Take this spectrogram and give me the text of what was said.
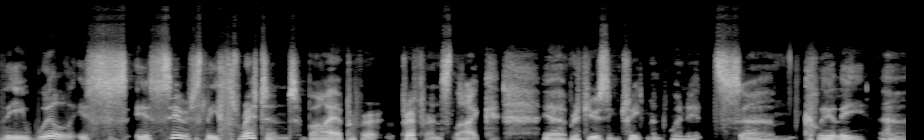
the will is is seriously threatened by a prefer- preference like uh, refusing treatment when it's um, clearly uh,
